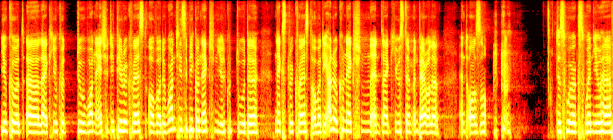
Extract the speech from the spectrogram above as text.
you could uh, like you could do one HTTP request over the one TCP connection, you could do the next request over the other connection and like use them in parallel. And also this works when you have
